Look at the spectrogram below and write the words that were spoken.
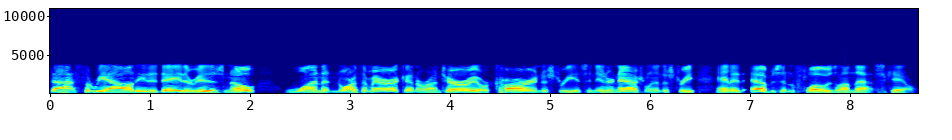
That's the reality today. There is no one North American or Ontario or car industry. It's an international industry, and it ebbs and flows on that scale.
